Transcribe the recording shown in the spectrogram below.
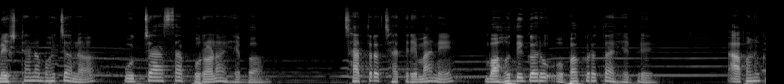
ମିଷ୍ଟାନ୍ନ ଭୋଜନ ଉଚ୍ଚ ଆଶା ପୂରଣ ହେବ। ଛାତ୍ରଛାତ୍ରୀମାନେ ବହୁ ଦିଗରୁ ଉପକୃତ ହେବେ। ଆପଣଙ୍କ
